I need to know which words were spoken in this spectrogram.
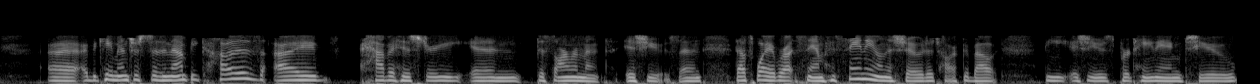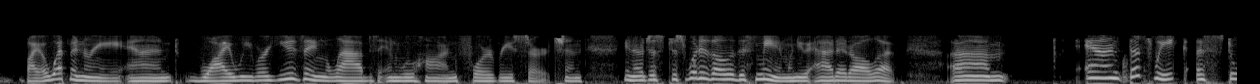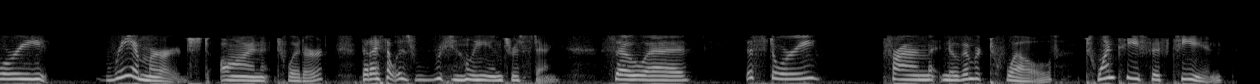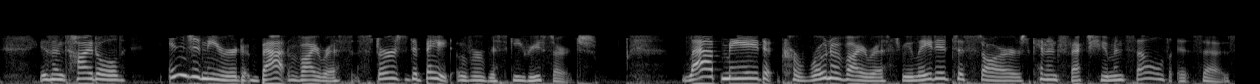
Uh, I became interested in that because I have a history in disarmament issues, and that's why I brought Sam Husseini on the show to talk about the issues pertaining to bioweaponry and why we were using labs in Wuhan for research. And you know just just what does all of this mean when you add it all up? Um, and this week a story reemerged on Twitter that I thought was really interesting. So uh, this story from November 12 2015 is entitled engineered bat virus stirs debate over risky research. Lab-made coronavirus related to SARS can infect human cells, it says.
